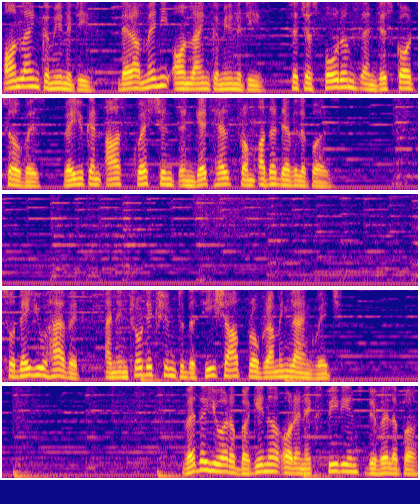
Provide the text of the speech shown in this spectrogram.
Online communities There are many online communities, such as forums and Discord servers, where you can ask questions and get help from other developers. So there you have it, an introduction to the C Sharp programming language. Whether you are a beginner or an experienced developer,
